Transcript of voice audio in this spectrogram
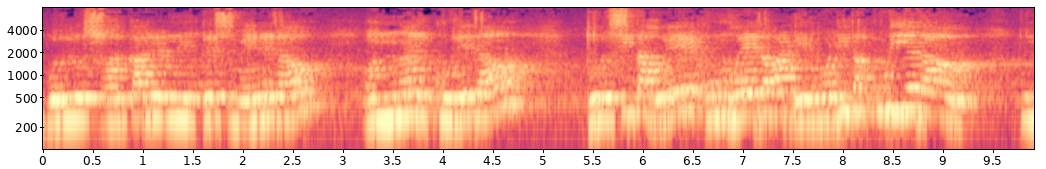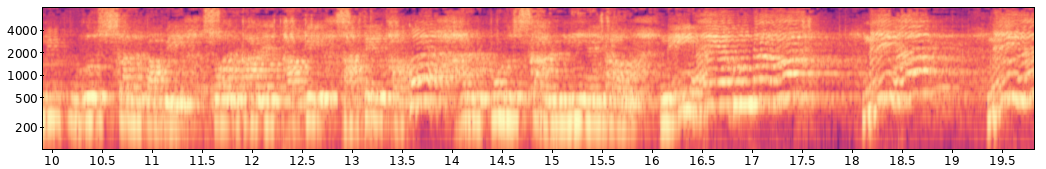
বলল, সরকারের নির্দেশ মেনে যাও, অন্যায় করে যাও, ধর্ষিতা হয়ে, খুন হয়ে যাওয়া ডেড বডিটা পুড়িয়ে দাও। তুমি পুরস্কার পাবে। সরকারে থাকে, সাথে থাকো, আর পুরস্কার নিয়ে যাও। নেই হ্যাঁ নেই হ্যাঁ? হ্যাঁ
